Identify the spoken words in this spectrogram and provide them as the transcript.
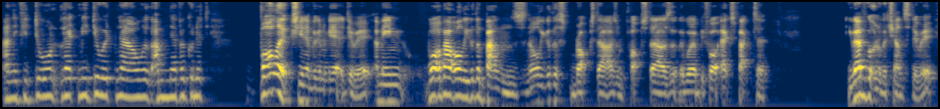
and if you don't let me do it now, I'm never gonna. Bollocks! You're never gonna be able to do it. I mean, what about all the other bands and all the other rock stars and pop stars that there were before X Factor? You have got another chance to do it.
